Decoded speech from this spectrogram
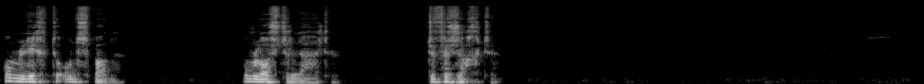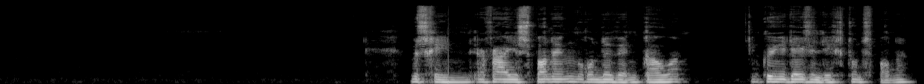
om licht te ontspannen, om los te laten, te verzachten. Misschien ervaar je spanning rond de wenkbrauwen en kun je deze licht ontspannen.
